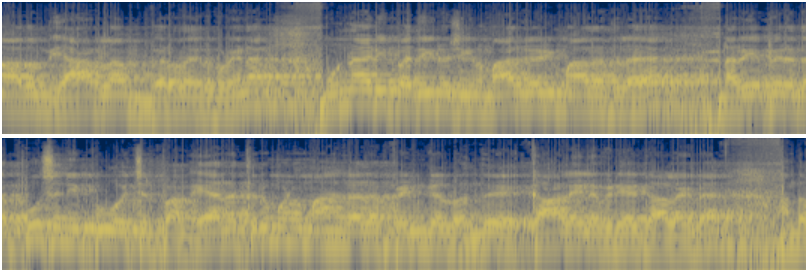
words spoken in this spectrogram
மாதம் யாரெல்லாம் விரதம் இருக்கணும். ஏன்னா முன்னாடி பார்த்தீங்கன்னு வச்சுக்கோங்க மார்கழி மாதத்தில் நிறைய பேர் இந்த பூசணி பூ வச்சுருப்பாங்க. ஏன்னா திருமணம் ஆகாத பெண்கள் வந்து காலையில் விடிய காலையில் அந்த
